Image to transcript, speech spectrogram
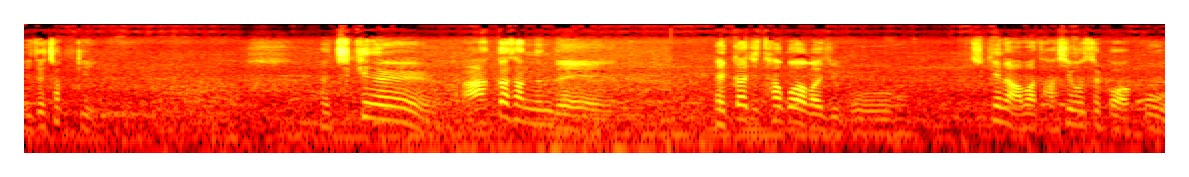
이제 첫끼. 치킨을 아까 샀는데 배까지 타고 와가지고 치킨은 아마 다 식었을 것 같고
